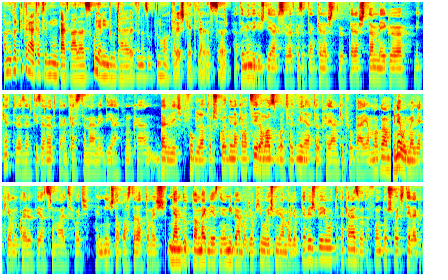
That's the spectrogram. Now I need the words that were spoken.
Amikor kitaláltad, hogy munkát válasz, hogyan indultál el ezen az úton, hol keresgéltél először? Hát én mindig is diák szövetkezeten keresztül kerestem, még, még 2015-ben kezdtem el még diák munkán belül így foglalatoskodni. Nekem a célom az volt, hogy minél több helyen kipróbáljam magam, hogy ne úgy menjek ki a munkaerőpiacra majd, hogy, hogy nincs tapasztalatom, és nem tudtam megnézni, hogy miben vagyok jó, és miben vagyok kevésbé jó. Tehát nekem ez volt a fontos, hogy tényleg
